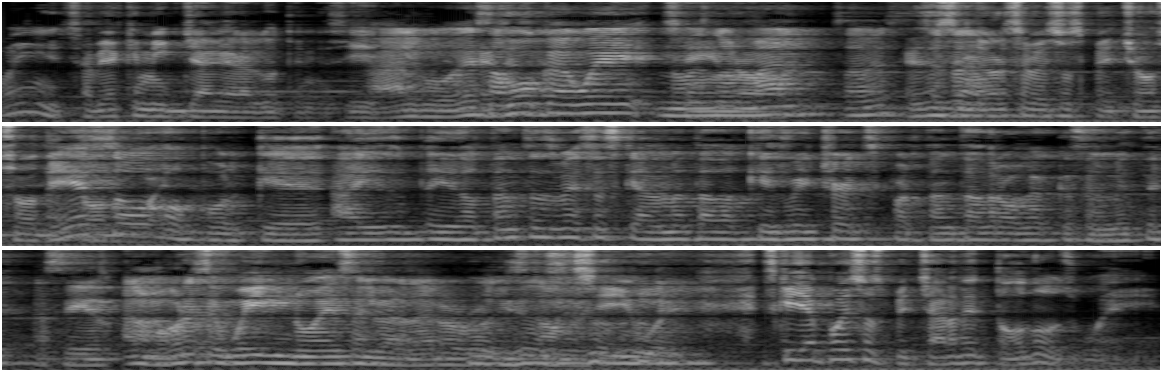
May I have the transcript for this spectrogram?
Güey. Oye, sabía que Mick Jagger algo tenía así. Algo, esa Ese- boca, güey, no Sí, es no. normal, ¿sabes? Ese O sea, señor se ve sospechoso de Eso todo, güey. o porque ha ido tantas veces que han matado a Keith Richards por tanta droga que se mete. Así es. A lo mejor ese güey no es el verdadero Rolling Stone. Sí, güey. Es que ya puedes sospechar de todos, güey.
